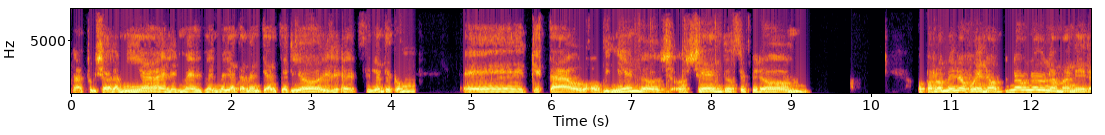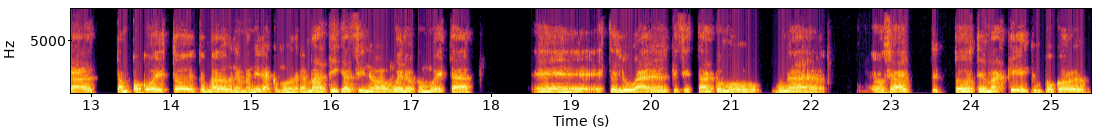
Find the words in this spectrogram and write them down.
la tuya, la mía, la inmediatamente anterior y la siguiente, como eh, que está o, o viniendo o, pero, o por lo menos, bueno, no, no de una manera, tampoco esto tomado de una manera como dramática, sino, bueno, como esta, eh, este lugar en el que se está como una, o sea, todos temas que un poco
